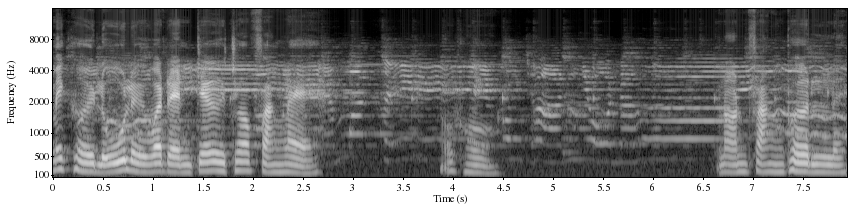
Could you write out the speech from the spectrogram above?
ไม่เคยรู้เลยว่าเดนเจอร์ชอบฟังแหละโอ้โห นอนฟังเพลินเลย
